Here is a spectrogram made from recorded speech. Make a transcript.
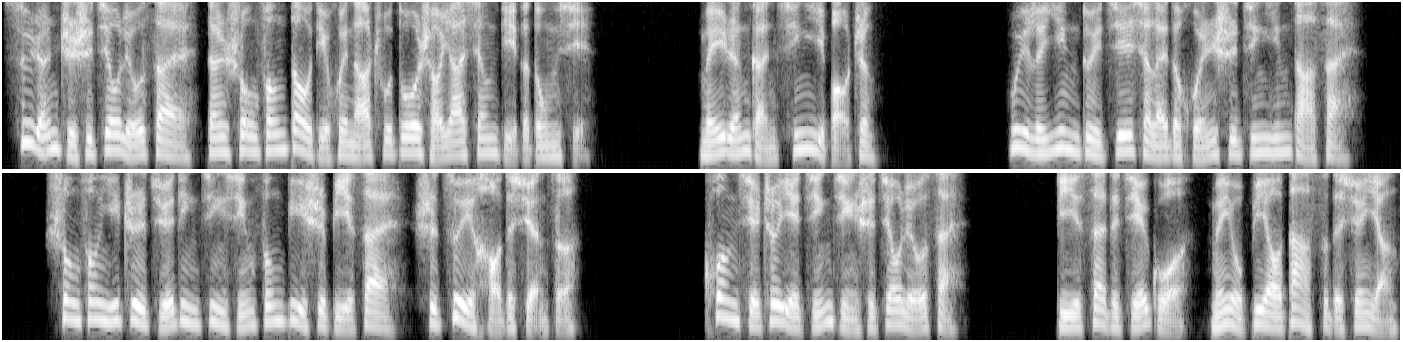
虽然只是交流赛，但双方到底会拿出多少压箱底的东西，没人敢轻易保证。为了应对接下来的魂师精英大赛，双方一致决定进行封闭式比赛是最好的选择。况且这也仅仅是交流赛，比赛的结果没有必要大肆的宣扬。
